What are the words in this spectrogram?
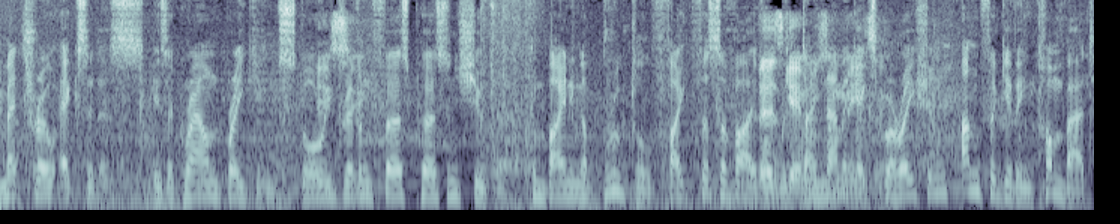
Metro Exodus is a groundbreaking, story-driven first-person shooter combining a brutal fight for survival This with dynamic exploration, unforgiving combat,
